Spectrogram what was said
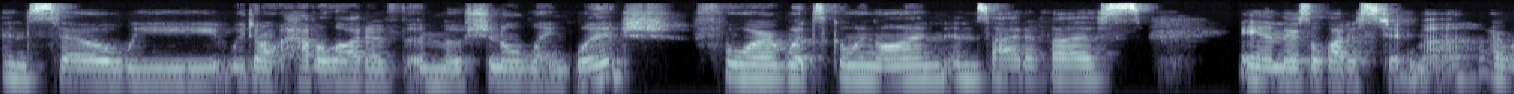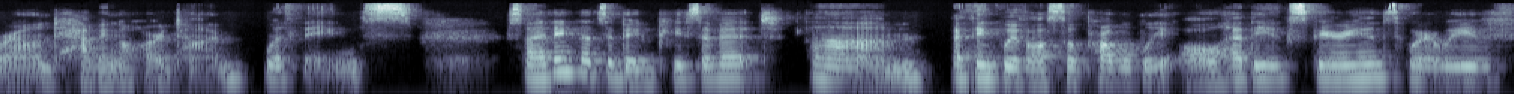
and so we we don't have a lot of emotional language for what's going on inside of us. And there's a lot of stigma around having a hard time with things. So i think that's a big piece of it. Um, i think we've also probably all had the experience where we've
